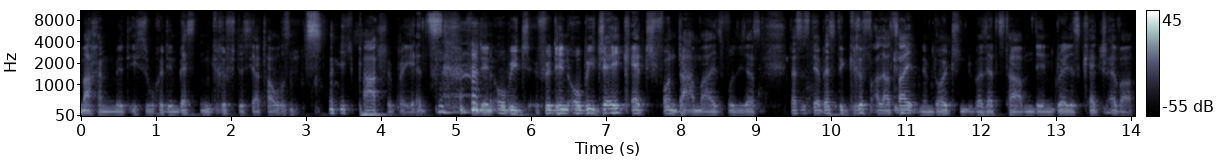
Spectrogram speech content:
machen mit Ich suche den besten Griff des Jahrtausends. Ich parschippe jetzt für den, OBJ, für den OBJ-Catch von damals, wo sie das, das ist der beste Griff aller Zeiten im Deutschen übersetzt haben, den Greatest Catch ever.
